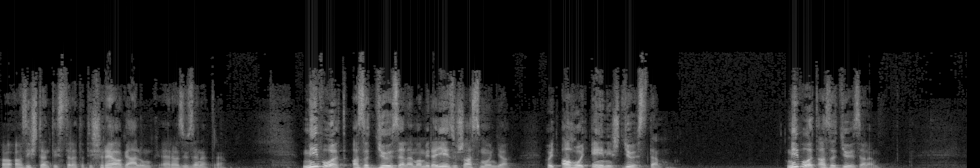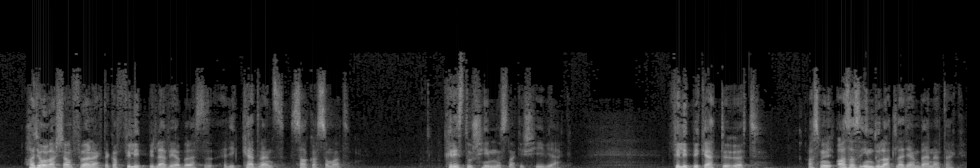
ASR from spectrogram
a, az Isten tiszteletet, és reagálunk erre az üzenetre. Mi volt az a győzelem, amire Jézus azt mondja, hogy ahogy én is győztem? Mi volt az a győzelem? Hagy olvassam föl nektek a Filippi levélből ezt az egyik kedvenc szakaszomat. Krisztus himnusznak is hívják. Filippi 2.5. Azt mondja, hogy az az indulat legyen bennetek,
